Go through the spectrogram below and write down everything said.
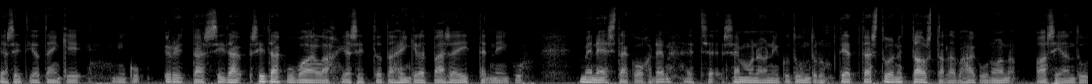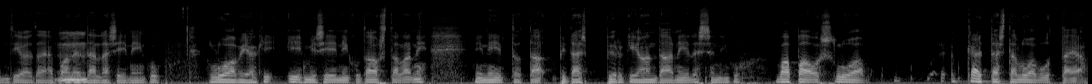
Ja sitten jotenkin niinku, yrittää sitä, sitä kuvailla ja sitten tota, henkilöt pääsee itse niinku, menee sitä kohden. Että se, semmoinen on niinku, tuntunut. Tietysti tässä tuo nyt taustalla vähän, kun on asiantuntijoita ja paljon Mm. tällaisia niinku, luoviakin ihmisiä niinku, taustalla, niin, niin, niin tota, pitäisi pyrkiä antaa niille se niinku, vapaus luo, käyttää sitä luovuutta ja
